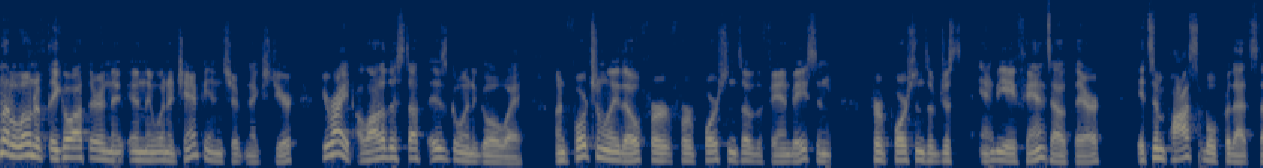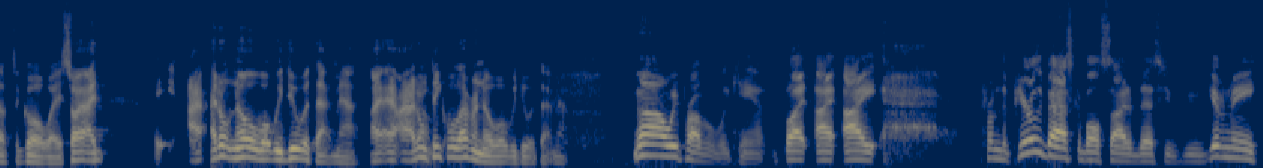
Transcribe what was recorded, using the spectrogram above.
let alone if they go out there and they and they win a championship next year. You're right. A lot of this stuff is going to go away. Unfortunately, though, for for portions of the fan base and for portions of just NBA fans out there, it's impossible for that stuff to go away. So I I, I don't know what we do with that math. I I don't think we'll ever know what we do with that math. No, we probably can't. But I I from the purely basketball side of this, you've you've given me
